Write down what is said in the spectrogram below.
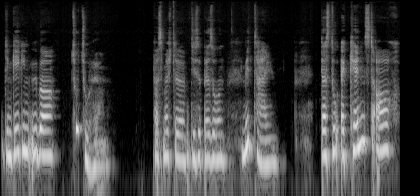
dem Gegenüber zuzuhören. Was möchte diese Person mitteilen? Dass du erkennst auch,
